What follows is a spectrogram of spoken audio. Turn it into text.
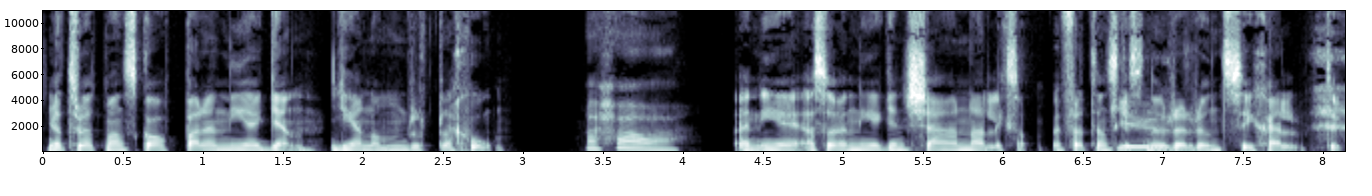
Jag tror att man skapar en egen genom rotation. Aha. En, e, alltså en egen kärna liksom. För att den ska Gud. snurra runt sig själv. Typ.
